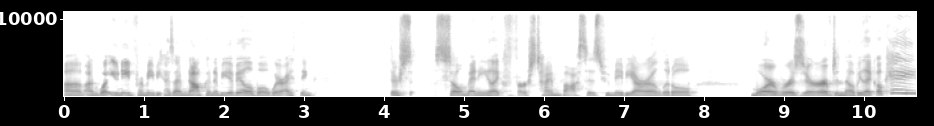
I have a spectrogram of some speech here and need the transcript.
um, on what you need from me because i'm not going to be available where i think there's so many like first time bosses who maybe are a little more reserved and they'll be like okay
